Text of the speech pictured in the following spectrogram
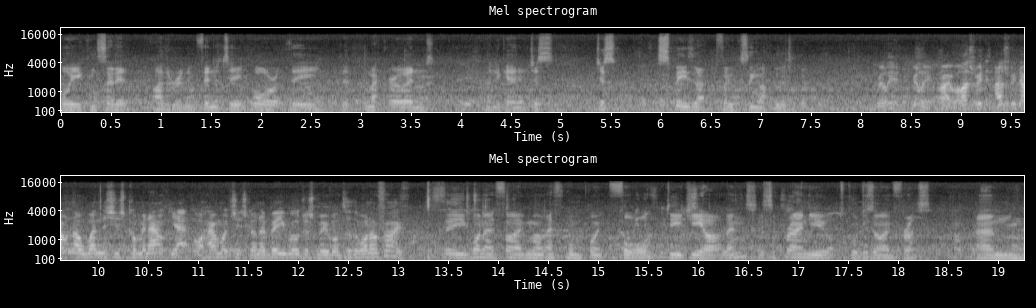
or you can set it either at infinity or at the, the macro end and again it just just speeds that focusing up a little bit. Brilliant, brilliant. All right, well, as we, as we don't know when this is coming out yet or how much it's going to be, we'll just move on to the 105. It's the 105mm f1.4 DG art lens. It's a brand new optical design for us. Um,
